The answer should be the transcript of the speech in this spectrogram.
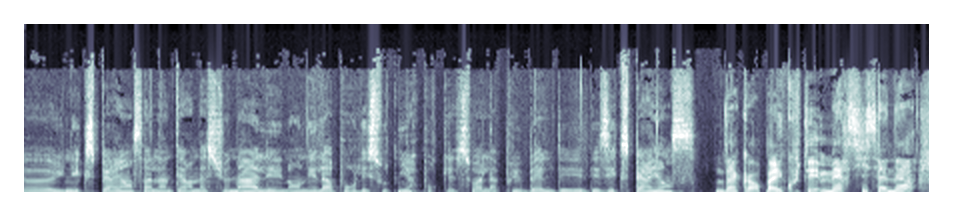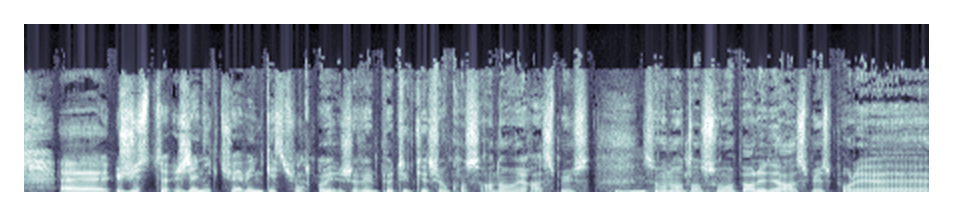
euh, une expérience à l'international. Et on est là pour les soutenir pour qu'elle soit la plus belle des, des expériences. D'accord. Bah écoutez, merci Sana. Euh, juste, Yannick, tu avais une question? Oui, j'avais une petite question concernant Erasmus. Mhm. On entend souvent parler d'Erasmus pour les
